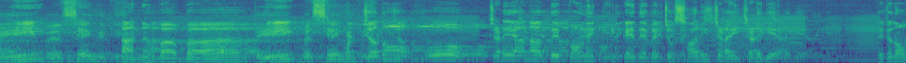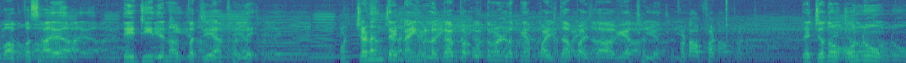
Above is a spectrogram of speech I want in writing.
ਦੀਪ ਸਿੰਘ ਜੀ। ਧੰਨ ਬਾਬਾ। ਦੀਪ ਸਿੰਘ ਜਦੋਂ ਉਹ ਚੜਿਆ ਨਾ ਅੱਧੇ ਪੌਣੇ ਘੰਟੇ ਦੇ ਵਿੱਚ ਉਹ ਸਾਰੀ ਚੜਾਈ ਚੜ ਗਿਆ। ਤੇ ਜਦੋਂ ਵਾਪਸ ਆਇਆ ਤੇਜ਼ੀ ਦੇ ਨਾਲ ਭੱਜਿਆ ਥੱਲੇ। ਹੁਣ ਚੜਨ ਤੇ ਟਾਈਮ ਲੱਗਾ ਪਰ ਉਤਰਨ ਲੱਗਿਆ ਭੱਜਦਾ ਭੱਜਦਾ ਆ ਗਿਆ ਥੱਲੇ। ਫਟਾਫਟ ਤੇ ਜਦੋਂ ਉਹਨੂੰ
